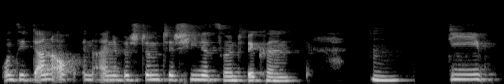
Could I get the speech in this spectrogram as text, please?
und sie dann auch in eine bestimmte Schiene zu entwickeln. Mhm. Die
